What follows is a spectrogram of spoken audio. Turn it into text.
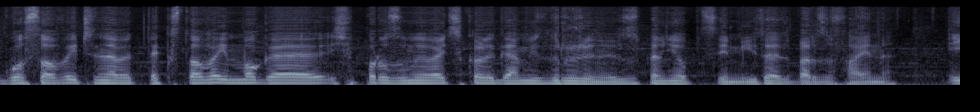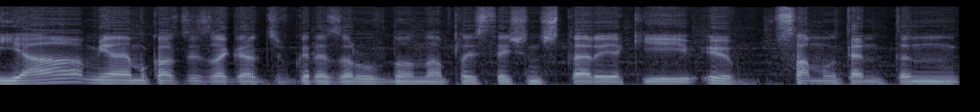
głosowej czy nawet tekstowej mogę się porozumiewać z kolegami z drużyny, zupełnie obcymi i to jest bardzo fajne. Ja miałem okazję zagrać w grę zarówno na PlayStation 4, jak i y, sam ten, ten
